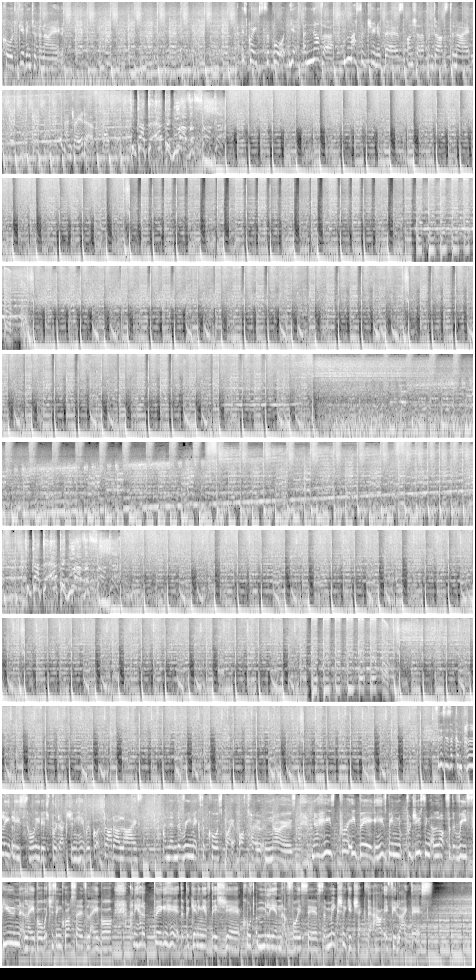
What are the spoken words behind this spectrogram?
called Give Into the Night. It's great to support yet another massive tune of theirs on Shut Up and Dance tonight with Andrea Dub. You got the epic motherfucker. Swedish production here. We've got Dada Life and then the remix, of course, by Otto Knows. Now he's pretty big. He's been producing a lot for the Refune label, which is Ingrosso's label, and he had a big hit at the beginning of this year called Million Voices. So make sure you check that out if you like this.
